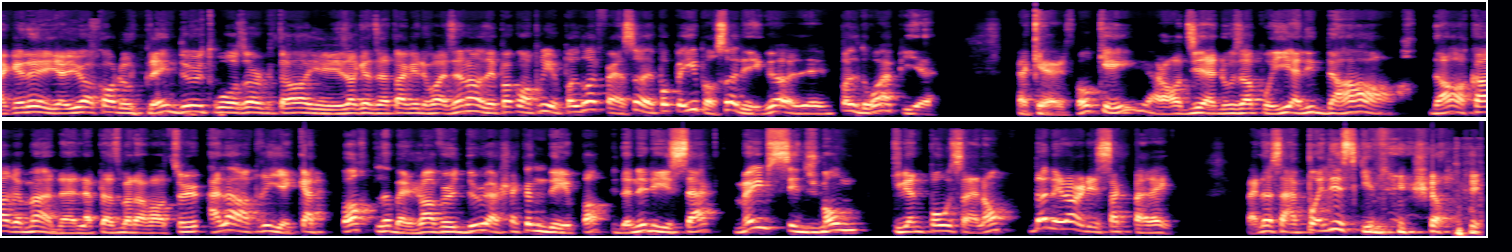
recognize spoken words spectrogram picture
Fait que là, il y a eu encore d'autres plaintes. Deux, trois heures plus tard, les organisateurs viennent voir. Disaient, non, vous n'avez pas compris, vous n'avez pas le droit de faire ça. Vous n'avez pas payé pour ça, les gars. Vous n'avez pas le droit. Puis, euh, fait que, OK. Alors, on dit à nos employés, allez dehors. Dehors, carrément, de la place Bonaventure. À l'entrée, il y a quatre portes. Là, ben, j'en veux deux à chacune des portes. Puis, donner des sacs. Même si c'est du monde qui vient pas au salon, donnez-leur des sacs pareils. Ben là, c'est la police qui est venue chercher.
